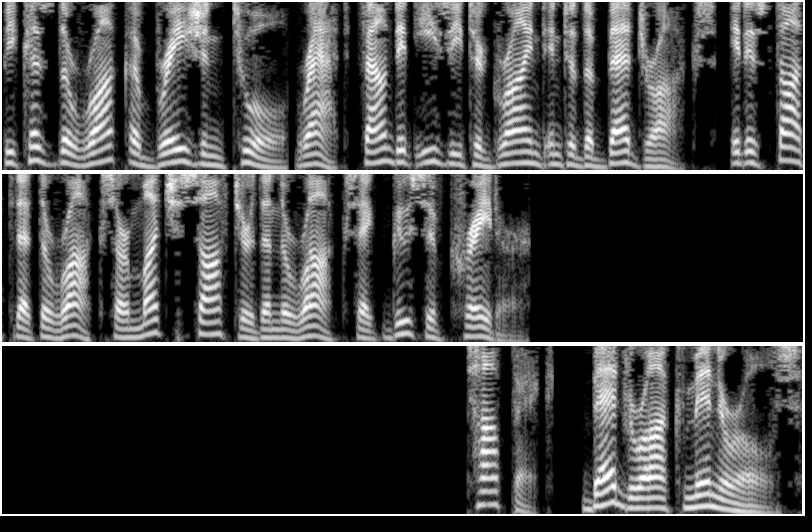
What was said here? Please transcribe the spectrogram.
Because the rock abrasion tool RAT found it easy to grind into the bedrocks, it is thought that the rocks are much softer than the rocks at Gusev crater. Bedrock minerals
